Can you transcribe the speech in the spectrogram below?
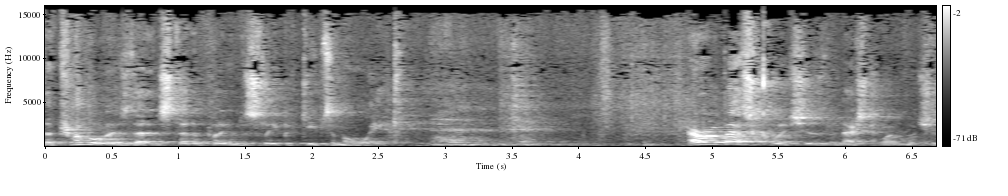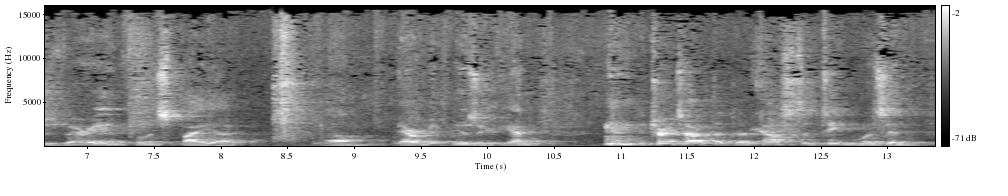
the trouble is that instead of putting him to sleep, it keeps him awake. Arabesque, which is the next one, which is very influenced by uh, um, Arabic music again. it turns out that uh, Constantine was in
